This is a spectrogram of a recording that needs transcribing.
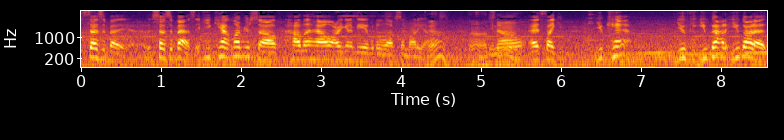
says it be- says it best. If you can't love yourself, how the hell are you going to be able to love somebody else? No. You know, it's like you can't. You you got you got to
